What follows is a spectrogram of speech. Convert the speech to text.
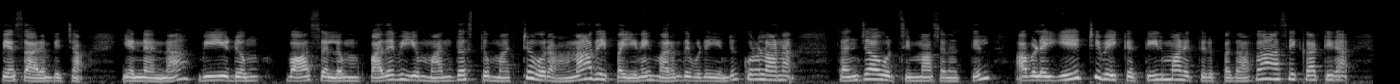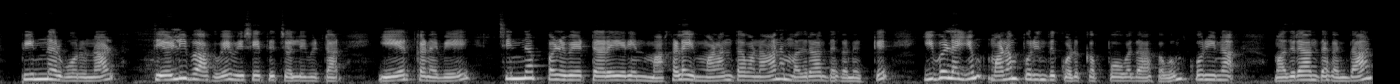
பேச ஆரம்பிச்சான். என்னன்னா வீடும் வாசலும் பதவியும் அந்தஸ்தும் மற்ற ஒரு அனாதை பையனை மறந்துவிடு என்று குரலானான். தஞ்சாவூர் சிம்மாசனத்தில் அவளை ஏற்றி வைக்க தீர்மானித்திருப்பதாக ஆசை காட்டினான். பின்னர் ஒரு நாள் தெளிவாகவே விஷயத்தை சொல்லிவிட்டான். ஏற்கனவே சின்ன பழுவேட்டரையரின் மகளை மணந்தவனான மதுராந்தகனுக்கு இவளையும் மனம் புரிந்து கொடுக்கப் போவதாகவும் கூறினான். மதுராந்தகன் தான்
